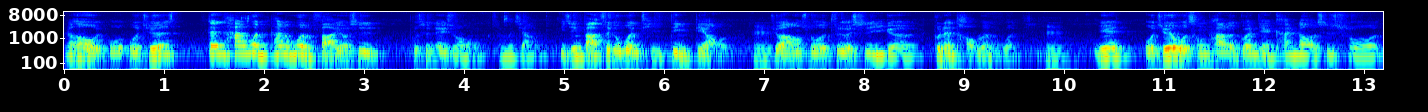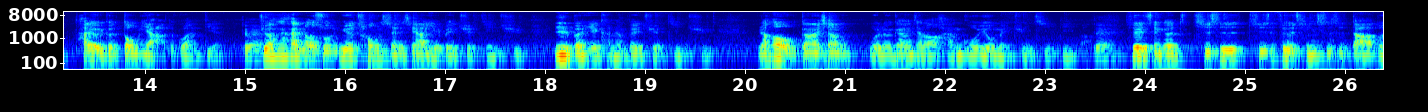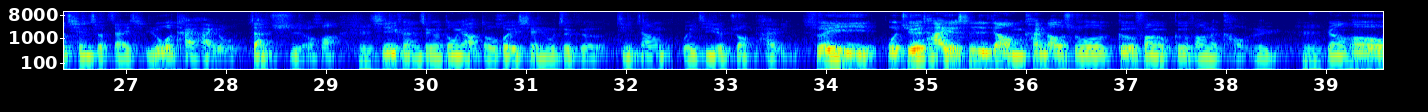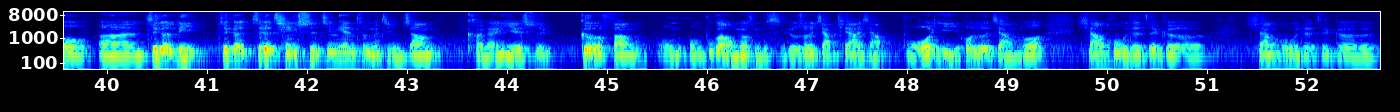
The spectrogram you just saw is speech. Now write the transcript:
然后我我我觉得，但是他问他的问法又是。不是那种怎么讲，已经把这个问题定掉了，就好像说这个是一个不能讨论的问题。嗯，因为我觉得我从他的观点看到的是说，他有一个东亚的观点，对，就他看到说，因为冲绳现在也被卷进去，日本也可能被卷进去。然后刚才像伟伦刚才讲到，韩国有美军基地嘛？对，所以整个其实其实这个情势是大家都牵扯在一起。如果台海有战事的话，其实可能整个东亚都会陷入这个紧张危机的状态里。所以我觉得它也是让我们看到说各方有各方的考虑。嗯，然后呃，这个力这个这个情势今天这么紧张，可能也是。各方，我们我们不管我们用什么词，比如说讲现在讲博弈，或者说讲说相互的这个相互的这个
